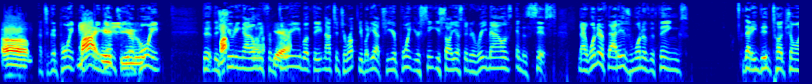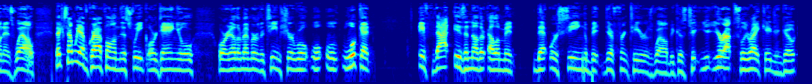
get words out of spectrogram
um, that's a good point. My again, issue, to your point, the, the shooting not only from yeah. three, but the not to interrupt you, but yeah, to your point, you're seeing you saw yesterday rebounds and assists. Now, I wonder if that is one of the things that he did touch on as well. Next time we have Graf on this week, or Daniel, or another member of the team, sure, we'll, we'll, we'll look at if that is another element that we're seeing a bit different here as well because you're absolutely right, Cajun Goat,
